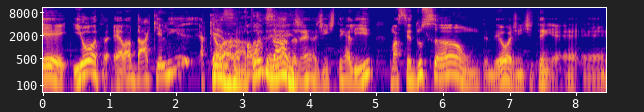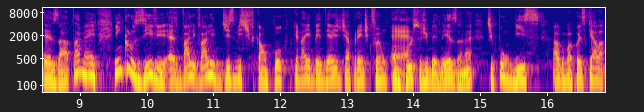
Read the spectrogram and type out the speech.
E, e outra, ela dá aquele aquela Exatamente. valorizada, né? A gente tem ali uma sedução, entendeu? A gente tem. É, é... é. Exatamente. Inclusive, é, vale, vale desmistificar um pouco, porque na IBD a gente aprende que foi um é. concurso de beleza, né? Tipo um Miss, alguma coisa que ela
